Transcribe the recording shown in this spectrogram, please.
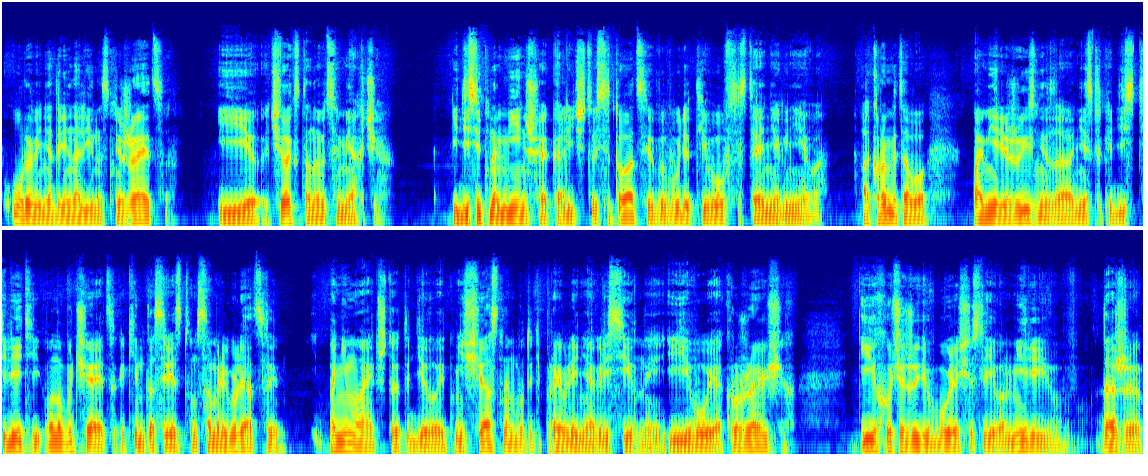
уровень адреналина снижается, и человек становится мягче. И действительно меньшее количество ситуаций выводит его в состояние гнева. А кроме того, по мере жизни за несколько десятилетий он обучается каким-то средствам саморегуляции, понимает, что это делает несчастным, вот эти проявления агрессивные и его, и окружающих, и хочет жить в более счастливом мире, и даже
